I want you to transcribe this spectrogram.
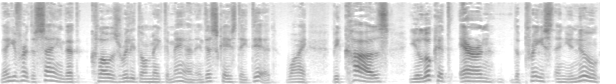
Now, you've heard the saying that clothes really don't make the man. In this case, they did. Why? Because you look at Aaron, the priest, and you knew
